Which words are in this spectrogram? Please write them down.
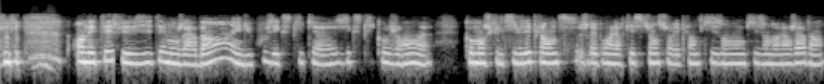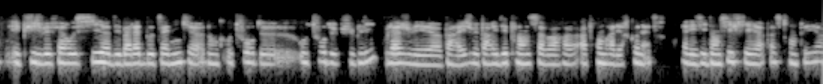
en été, je fais visiter mon jardin et du coup, j'explique, euh, j'explique aux gens euh, comment je cultive les plantes. Je réponds à leurs questions sur les plantes qu'ils ont, qu'ils ont dans leur jardin. Et puis, je vais faire aussi euh, des balades botaniques donc autour de, autour de Publi. Là, je vais, pareil, je vais parler des plantes, savoir apprendre à les reconnaître à les identifier, à pas se tromper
